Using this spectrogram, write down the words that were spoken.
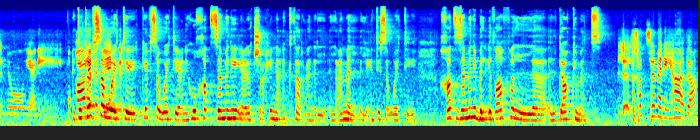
إنه يعني أنت كيف سويتي؟ كيف سويتي؟ يعني هو خط زمني يعني تشرحي لنا أكثر عن العمل اللي أنت سويتيه خط زمني بالإضافة للدوكيومنتس الخط الزمني هذا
